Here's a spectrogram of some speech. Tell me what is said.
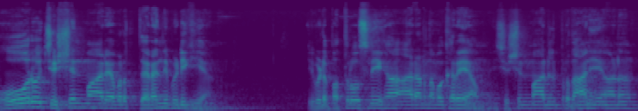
ഓരോ ശിഷ്യന്മാരെ അവർ തെരഞ്ഞു പിടിക്കുകയാണ്. ഇവിടെ പത്രോസ്ലീഹ ആരാണെന്ന് നമുക്കറിയാം. ശിഷ്യന്മാരിൽ പ്രധാനിയാണ്.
